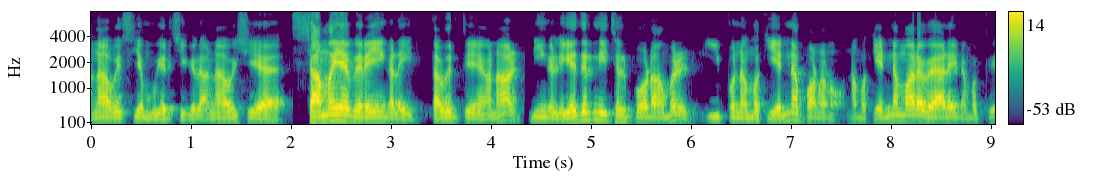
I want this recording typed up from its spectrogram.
அனாவசிய முயற்சிகள் அனாவசிய சமய விரயங்களை தவிர்த்தேயானால் நீங்கள் எதிர்நீச்சல் போடாமல் இப்போ நமக்கு என்ன பண்ணணும்? நமக்கு என்ன மாதிரி வேலை நமக்கு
